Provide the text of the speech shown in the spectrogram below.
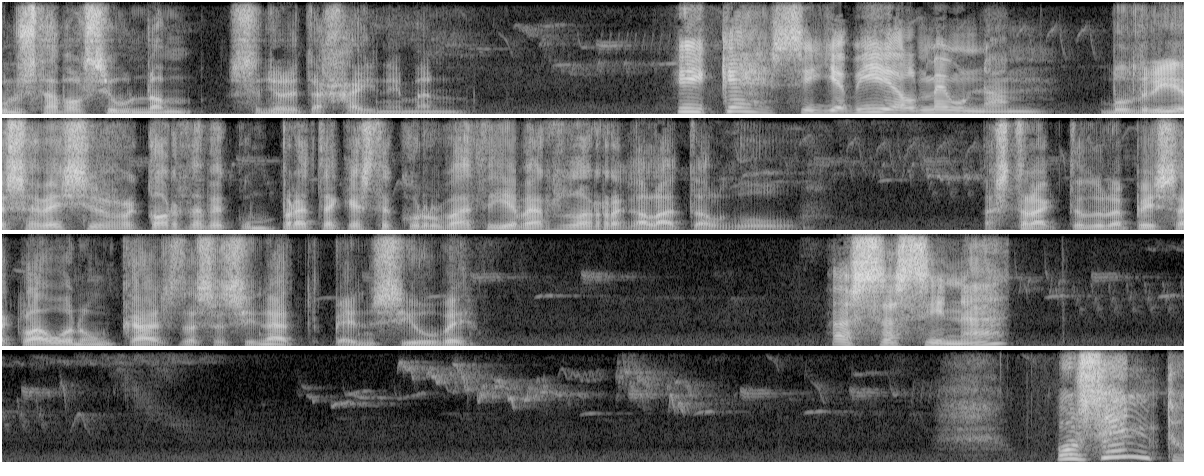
constava el seu nom, senyoreta Heinemann. I què, si hi havia el meu nom? Voldria saber si recorda haver comprat aquesta corbata i haver-la regalat a algú. Es tracta d'una peça clau en un cas d'assassinat, pensi-ho bé. Assassinat? Ho sento,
